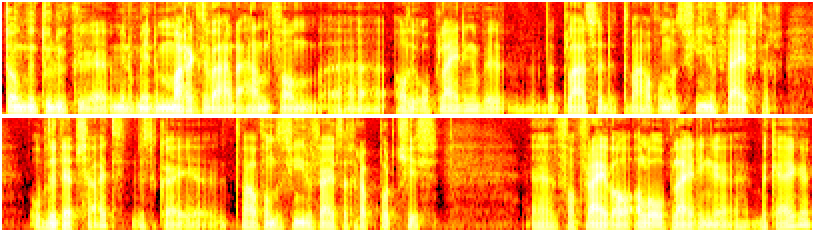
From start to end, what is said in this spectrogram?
toont natuurlijk uh, min of meer de marktwaarde aan van uh, al die opleidingen. We, we, plaatsen de 1254 op de website. Dus dan kan je 1254 rapportjes van vrijwel alle opleidingen bekijken.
